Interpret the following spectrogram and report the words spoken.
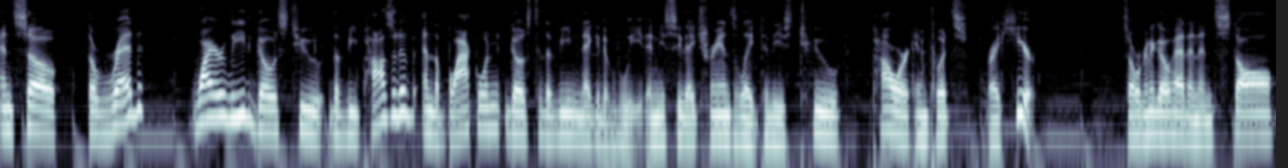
And so the red wire lead goes to the V positive and the black one goes to the V negative lead. And you see they translate to these two power inputs right here. So we're gonna go ahead and install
